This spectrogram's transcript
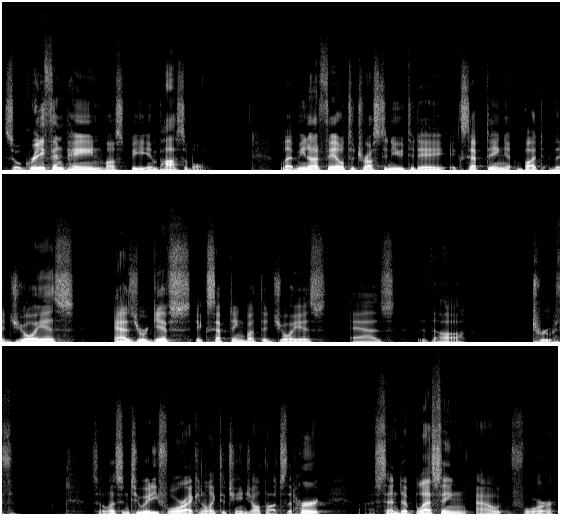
So grief and pain must be impossible. Let me not fail to trust in you today, accepting but the joyous as your gifts, accepting but the joyous as the truth. So, lesson 284 I can elect to change all thoughts that hurt. Uh, send a blessing out for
